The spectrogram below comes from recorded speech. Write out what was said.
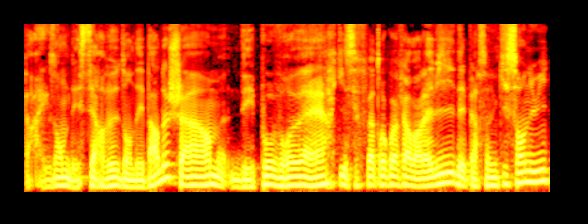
Par exemple, des serveuses dans des bars de charme, des pauvres airs qui savent pas trop quoi faire dans la vie, des personnes qui s'ennuient,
